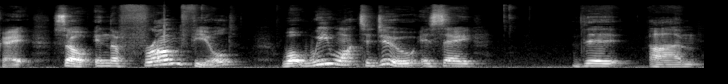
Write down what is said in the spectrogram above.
Okay, so in the from field, what we want to do is say the um,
